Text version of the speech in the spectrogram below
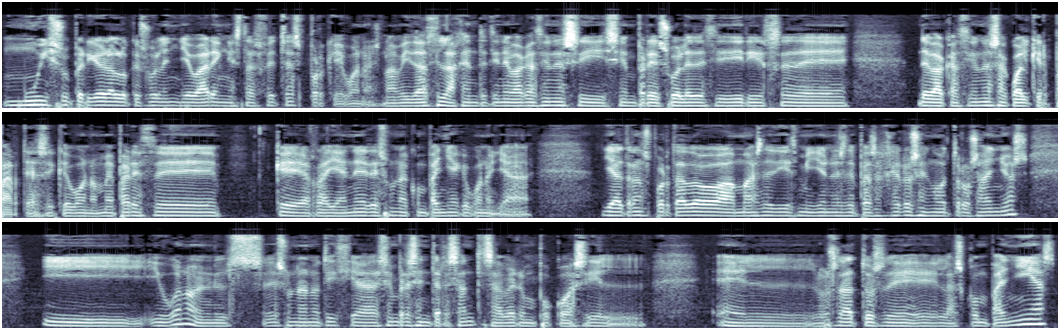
muy superior a lo que suelen llevar en estas fechas porque bueno es Navidad y la gente tiene vacaciones y siempre suele decidir irse de, de vacaciones a cualquier parte. Así que bueno me parece que Ryanair es una compañía que, bueno, ya, ya ha transportado a más de 10 millones de pasajeros en otros años y, bueno, es, una noticia, siempre es interesante saber un poco así el, el, los datos de las compañías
